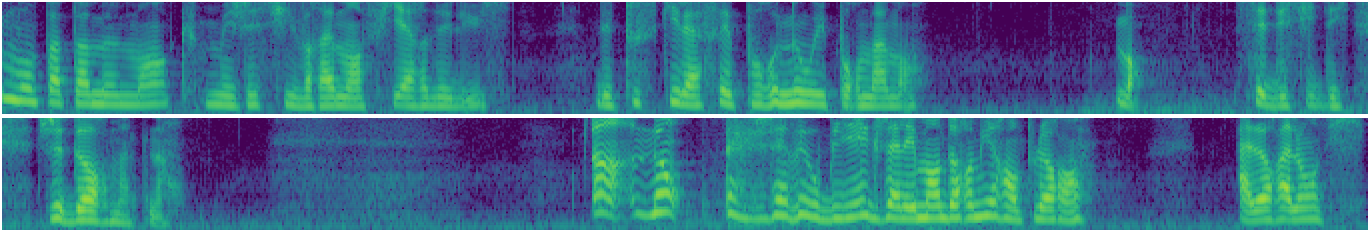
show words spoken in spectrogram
mon papa me manque, mais je suis vraiment fière de lui, de tout ce qu'il a fait pour nous et pour maman. Bon, c'est décidé. Je dors maintenant. Ah non, j'avais oublié que j'allais m'endormir en pleurant. Alors allons-y.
